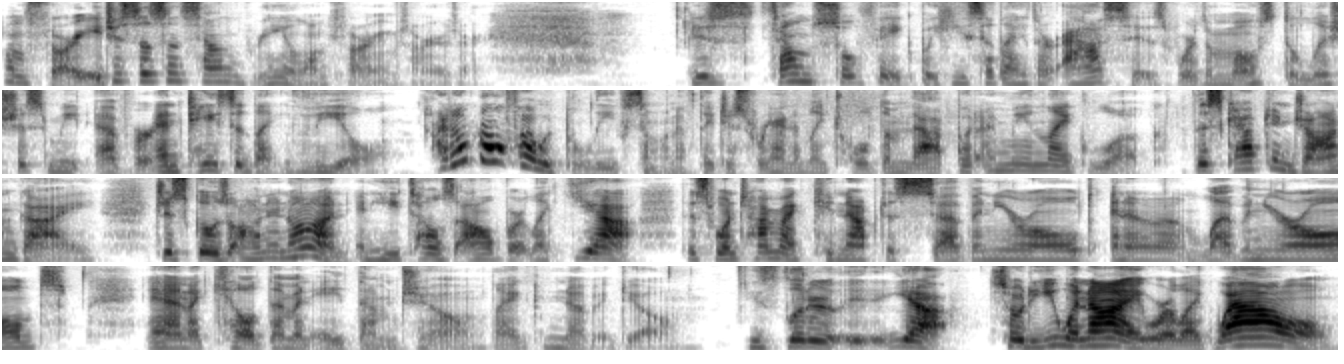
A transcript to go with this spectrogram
I'm sorry. It just doesn't sound real. I'm sorry. I'm sorry. I'm sorry. It sounds so fake, but he said like their asses were the most delicious meat ever and tasted like veal. I don't know if I would believe someone if they just randomly told them that, but I mean, like, look, this Captain John guy just goes on and on, and he tells Albert, like, yeah, this one time I kidnapped a seven year old and an 11 year old, and I killed them and ate them too. Like, no big deal. He's literally, yeah. So to you and I, we're like, wow,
